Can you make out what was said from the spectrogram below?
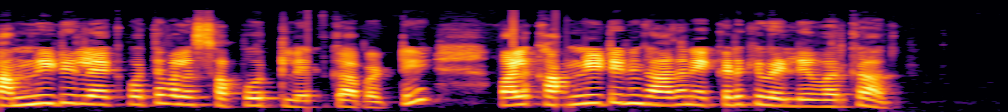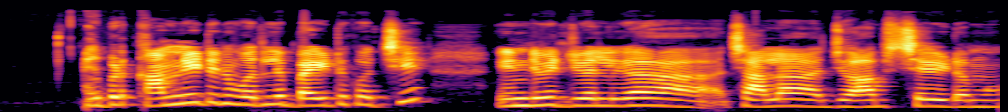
కమ్యూనిటీ లేకపోతే వాళ్ళకి సపోర్ట్ లేదు కాబట్టి వాళ్ళ కమ్యూనిటీని కాదని ఎక్కడికి వెళ్ళేవారు కాదు. ఇప్పుడు కమ్యూనిటీని వదిలి బయటకు వచ్చి ఇండివిజువల్గా చాలా జాబ్స్ చేయడము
